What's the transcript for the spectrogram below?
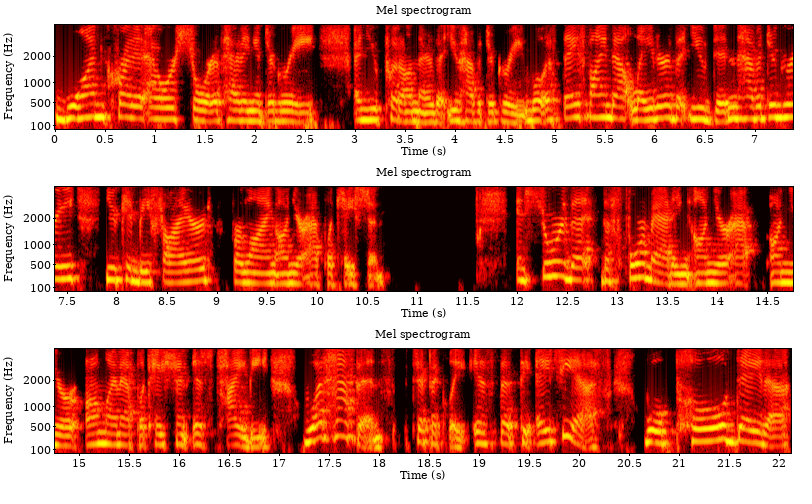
one credit hour short of having a degree and you put on there that you have a degree. Well, if they find out later that you didn't have a degree, you can be fired for lying on your application. Ensure that the formatting on your app, on your online application is tidy. What happens typically is that the ATS will pull data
